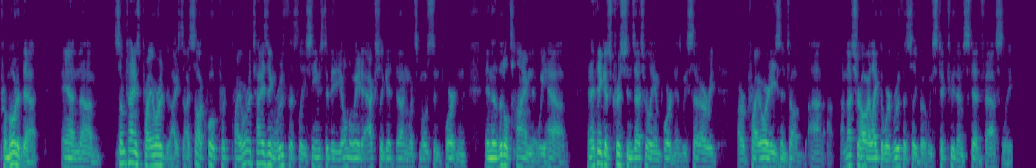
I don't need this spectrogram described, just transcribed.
promoted that. And um, sometimes prior I, I saw a quote prioritizing ruthlessly seems to be the only way to actually get done what's most important in the little time that we have. And I think as Christians that's really important as we set our re- our priorities into uh, I'm not sure how I like the word ruthlessly, but we stick to them steadfastly.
